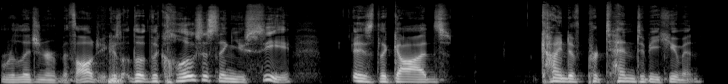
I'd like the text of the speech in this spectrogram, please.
religion or mythology because the, the closest thing you see is the gods kind of pretend to be human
